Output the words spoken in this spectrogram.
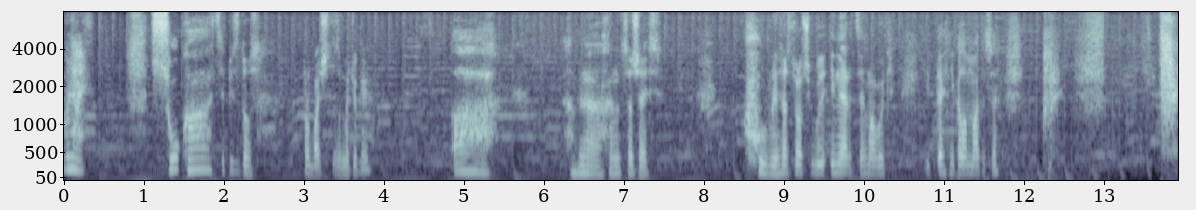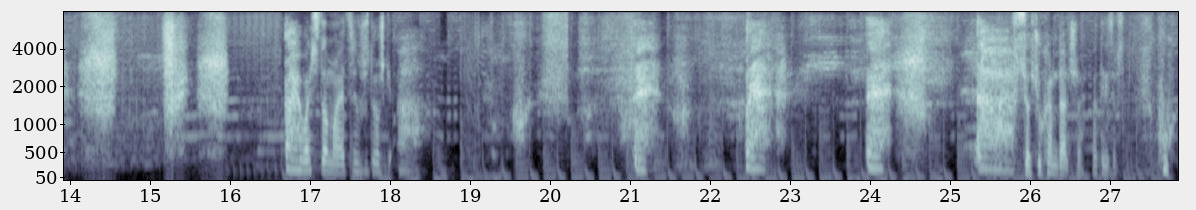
Блядь. Сука, це піздос. Пробачте за матюки. А, бляха, ну це жесть. Фу, блін, зараз трошки буде інерція, мабуть, і техніка ламатися. Бачите, ламається вже трошки. Все, чухаємо далі на трицепс. Фух.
